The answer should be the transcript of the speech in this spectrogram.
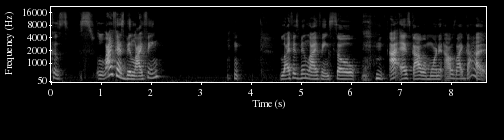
cause life has been lifing. life has been lifing. So I asked God one morning. I was like, God,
